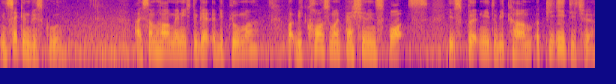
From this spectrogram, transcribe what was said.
in secondary school. I somehow managed to get a diploma, but because of my passion in sports, it spurred me to become a PE teacher.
